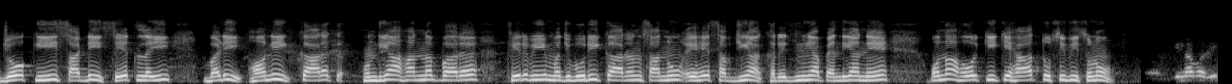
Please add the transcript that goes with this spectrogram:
ਜੋ ਕਿ ਸਾਡੀ ਸਿਹਤ ਲਈ ਬੜੀ ਹਾਨੀਕਾਰਕ ਹੁੰਦੀਆਂ ਹਨ। ਪਰ ਫਿਰ ਵੀ ਮਜਬੂਰੀ ਕਾਰਨ ਸਾਨੂੰ ਇਹ ਸਬਜ਼ੀਆਂ ਖਰੀਦਣੀਆਂ ਪੈਂਦੀਆਂ ਨੇ। ਉਹਨਾਂ ਹੋਰ ਕੀ ਕਿਹਾ ਤੁਸੀਂ ਵੀ ਸੁਣੋ। ਕਿੰਨਾ ਭਾਜੀ?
